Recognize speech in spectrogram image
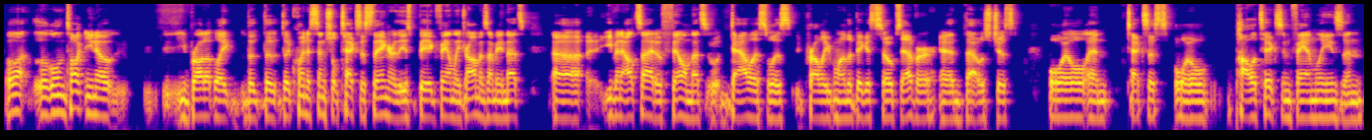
Well, uh, well, and talk, you know, you brought up like the, the the quintessential Texas thing or these big family dramas. I mean, that's uh, even outside of film. That's Dallas was probably one of the biggest soaps ever, and that was just oil and Texas oil politics and families and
